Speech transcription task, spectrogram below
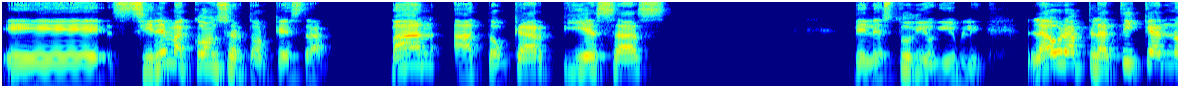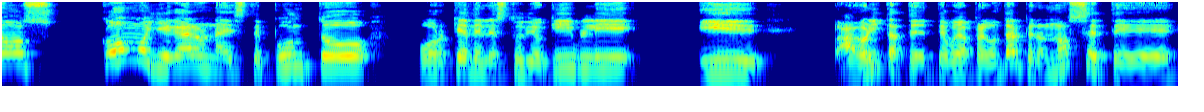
eh, Cinema Concert Orquestra, van a tocar piezas del estudio Ghibli. Laura, platícanos cómo llegaron a este punto, por qué del estudio Ghibli y ahorita te, te, voy a preguntar, pero no se te,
